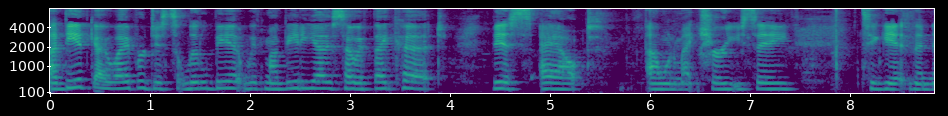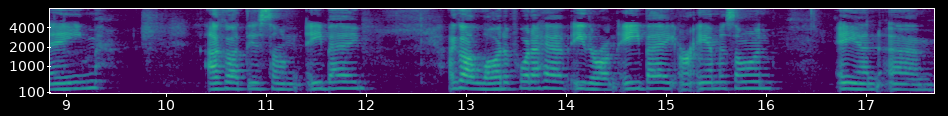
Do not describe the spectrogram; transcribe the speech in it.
I did go over just a little bit with my video, so if they cut this out, I want to make sure you see to get the name. I got this on eBay. I got a lot of what I have either on eBay or Amazon. And um,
